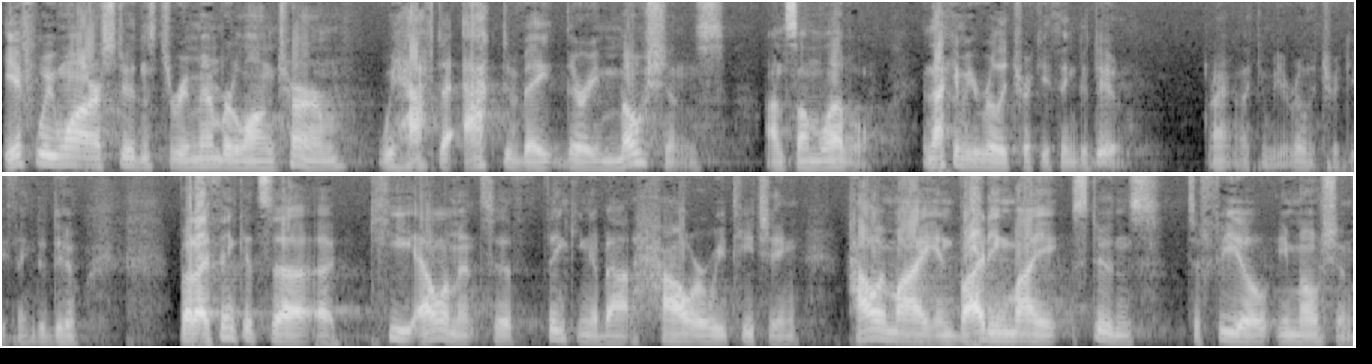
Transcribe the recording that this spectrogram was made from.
If we want our students to remember long term, we have to activate their emotions on some level. And that can be a really tricky thing to do, right? That can be a really tricky thing to do. But I think it's a, a key element to thinking about how are we teaching? How am I inviting my students to feel emotion?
